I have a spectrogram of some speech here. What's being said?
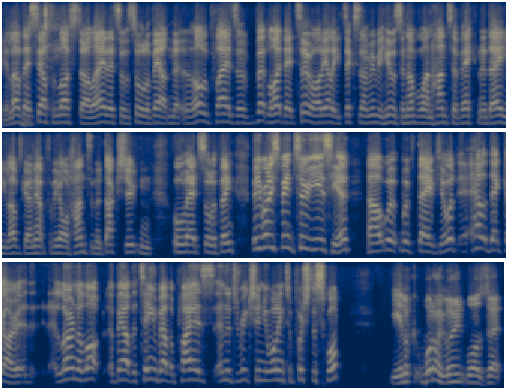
Yeah, love that Southland lifestyle, eh? That's what it's all about. And a lot of players are a bit like that too. Old Elliot Dixon, I remember he was the number one hunter back in the day. He loved going out for the old hunt and the duck shoot and all that sort of thing. But he really spent two years here uh, with, with Dave Hewett. How did that go? Learn a lot about the team, about the players, and the direction you're wanting to push the squad? Yeah, look, what I learned was that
